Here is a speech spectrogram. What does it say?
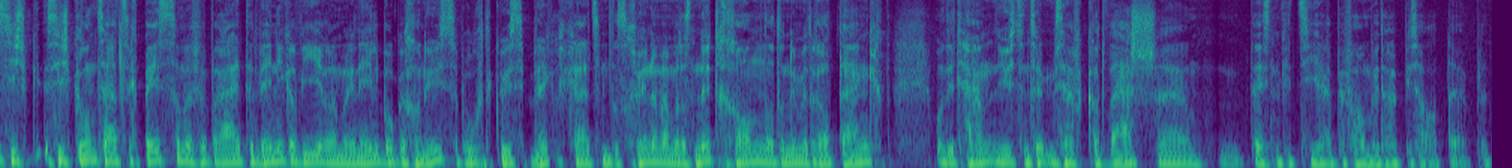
es ist, es ist grundsätzlich besser, man verbreitet weniger Viren, wenn man in den Ellbogen kann nüssen kann. braucht eine gewisse Beweglichkeit, um das zu können. Wenn man das nicht kann oder nicht mehr daran denkt und in die Hände nüsst, dann sollte man sie einfach gerade waschen und desinfizieren, bevor man wieder etwas antöpelt.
